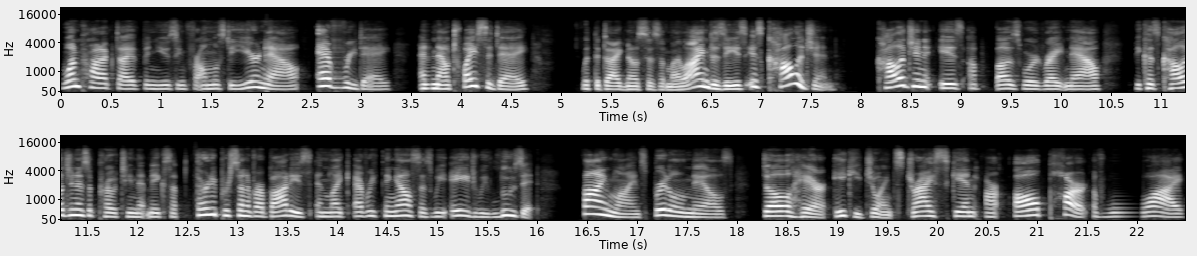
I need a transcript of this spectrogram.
One product I have been using for almost a year now, every day, and now twice a day, with the diagnosis of my Lyme disease, is collagen. Collagen is a buzzword right now because collagen is a protein that makes up 30% of our bodies. And like everything else, as we age, we lose it. Fine lines, brittle nails, dull hair, achy joints, dry skin are all part of why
